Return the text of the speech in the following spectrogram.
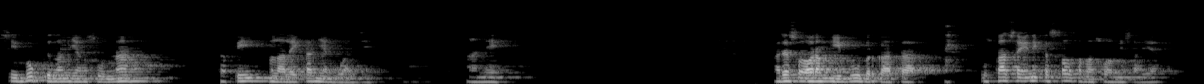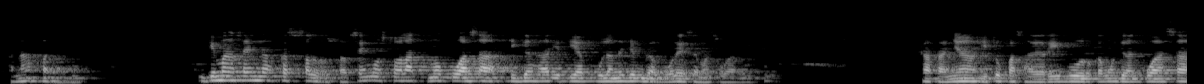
sibuk dengan yang sunnah tapi melalaikan yang wajib. Aneh. Ada seorang ibu berkata, Ustaz saya ini kesal sama suami saya. Kenapa ibu? Gimana saya nggak kesel Ustaz? Saya mau sholat, mau puasa tiga hari tiap bulan aja nggak boleh sama suami. Katanya itu pas hari libur, kamu jangan puasa.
